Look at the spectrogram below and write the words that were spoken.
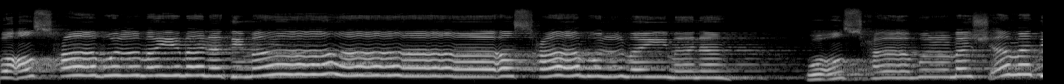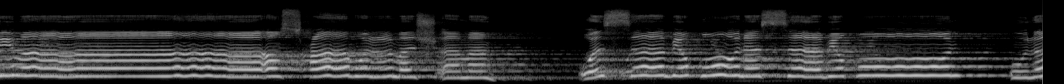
فأصحاب الميمنة ما أصحاب الميمنة وأصحاب المشأمة والسابقون السابقون أولئك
